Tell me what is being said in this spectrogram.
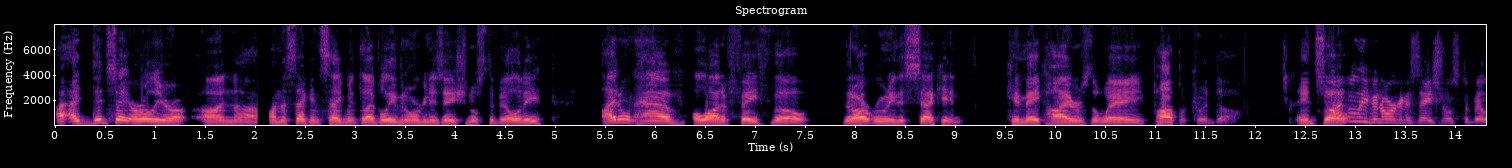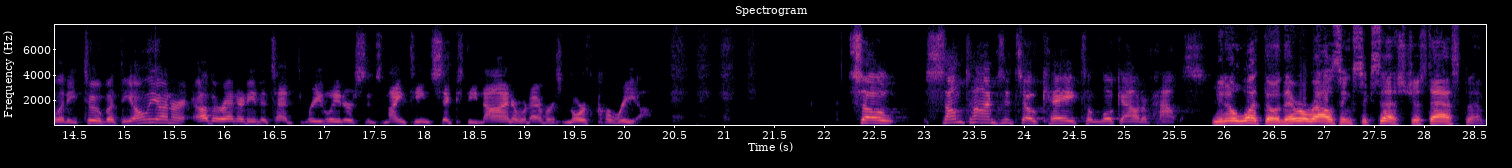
I, I did say earlier on uh, on the second segment that I believe in organizational stability. I don't have a lot of faith though that Art Rooney II can make hires the way Papa could, though. And so I believe in organizational stability too, but the only other, other entity that's had three leaders since 1969 or whatever is North Korea. So sometimes it's okay to look out of house. You know what though? They're arousing success. Just ask them.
